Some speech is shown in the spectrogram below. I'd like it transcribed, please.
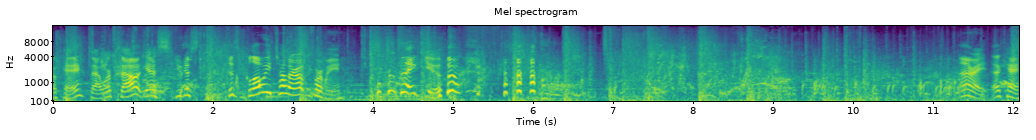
Okay, that works out. Yes, you just just blow each other up for me. Thank you. okay,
